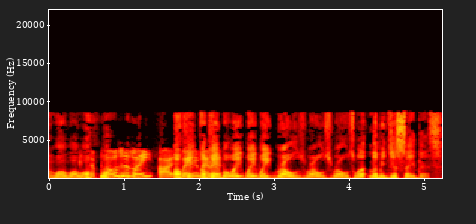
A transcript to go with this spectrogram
whoa, whoa, whoa. Supposedly, I, okay, wait a minute. okay, but wait, wait, wait, Rose, Rose, Rose. Well, let me just say this:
